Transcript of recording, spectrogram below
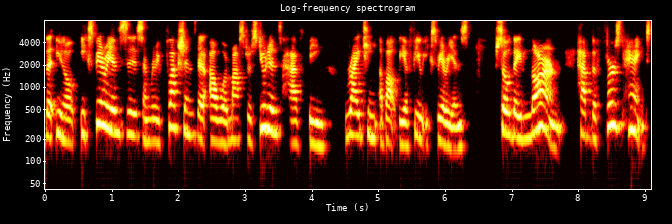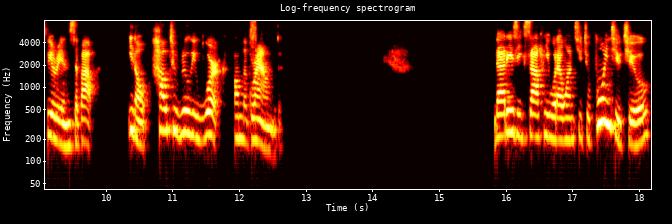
the you know experiences and reflections that our master students have been writing about their field experience. So they learn have the first-hand experience about you know how to really work on the ground. That is exactly what i want you to point you to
